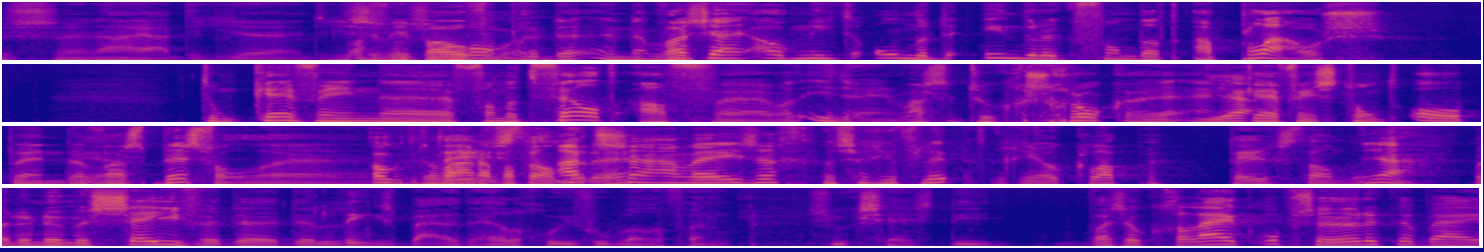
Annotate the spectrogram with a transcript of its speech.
Dus eh, nou ja, die, eh, die is Was er weer boven. De- was jij ook niet onder de indruk van dat applaus? Toen Kevin eh, van het veld af, eh, want iedereen was natuurlijk geschrokken. En Ja. Kevin stond op en er Ja. was best wel. eh, Ook de er waren wat tegenstander, artsen hè? aanwezig. Wat zeg je, Flip? Die ging ook klappen, tegenstander. Ja, Maar de nummer 7, de, de linksbuiten, hele goede voetballer van succes, die was ook gelijk op zijn hurken bij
